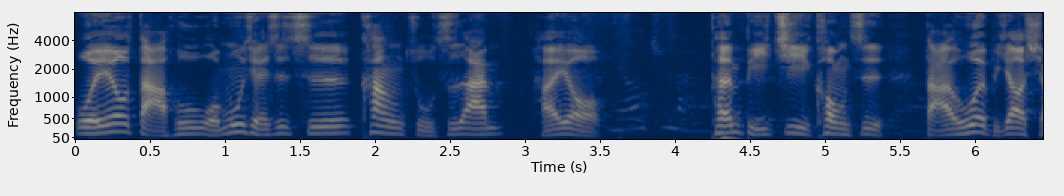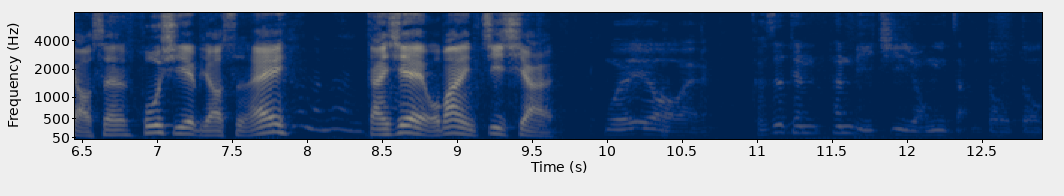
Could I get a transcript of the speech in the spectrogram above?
我也有打呼，我目前是吃抗组织胺，还有喷鼻剂控制，打呼会比较小声，呼吸也比较顺。哎、感谢，我帮你记起来。我也有哎、可是喷喷鼻剂容易长痘痘，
